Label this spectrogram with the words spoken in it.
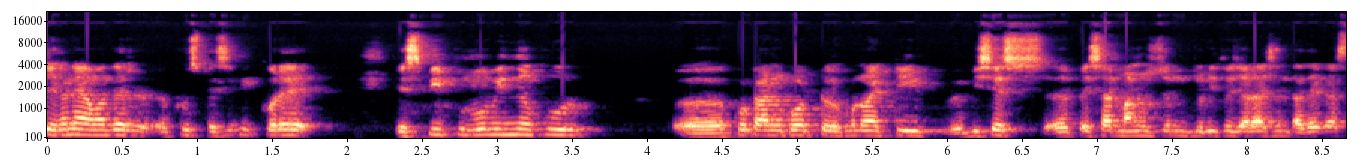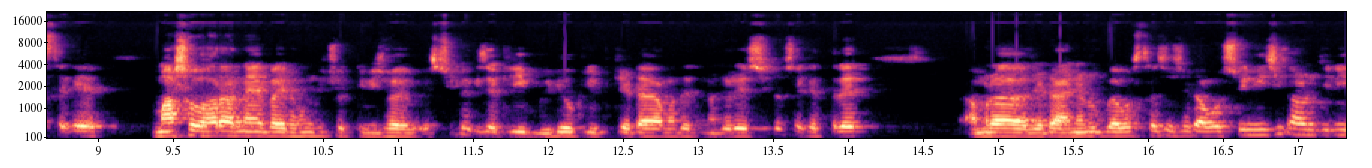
যেখানে আমাদের খুব স্পেসিফিক করে এসপি পূর্ব মেদিনীপুর কোট কোট কোনো একটি বিশেষ পেশার মানুষজন জড়িত যারা আছেন, তাদের কাছ থেকে মাসো ভাড়া নেয় বা এরকম কিছু একটি বিষয় এসেছিল। এক্স্যাক্টলি ভিডিও ক্লিপ যেটা আমাদের নজরে এসেছিল, সেক্ষেত্রে আমরা যেটা আইনানুগ ব্যবস্থা আছে সেটা অবশ্যই নিয়েছি, কারণ যিনি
